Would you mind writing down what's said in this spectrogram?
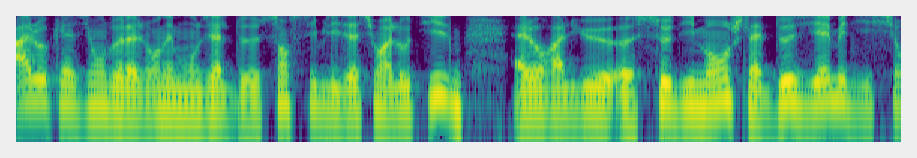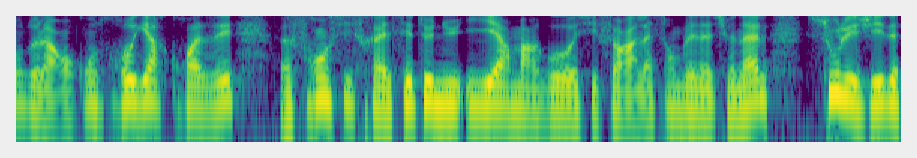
à l'occasion de la journée mondiale de sensibilisation à l'autisme. Elle aura lieu euh, ce dimanche, la deuxième édition de la rencontre Regard croisé euh, France-Israël. C'est tenu hier, Margot Siffer, à l'Assemblée nationale, sous l'égide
